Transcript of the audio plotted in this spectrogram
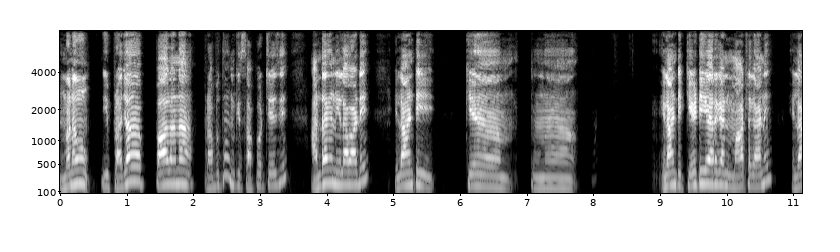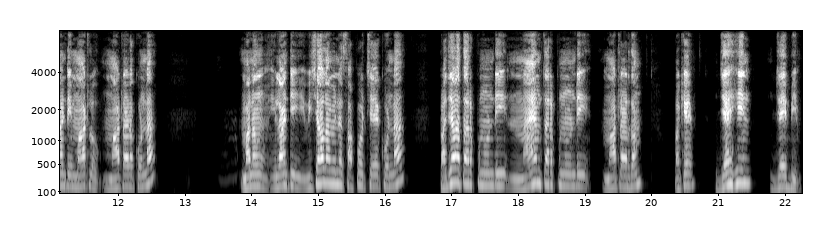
మనము ఈ ప్రజాపాలన ప్రభుత్వానికి సపోర్ట్ చేసి అండగా నిలబడి ఇలాంటి కే- ఇలాంటి కేటీఆర్ కానీ మాటలు కానీ ఇలాంటి మాటలు మాట్లాడకుండా మనం ఇలాంటి విశాలమైన సపోర్ట్ చేయకుండా ప్రజల తరపు నుండి న్యాయం తరపు నుండి మాట్లాడదాం. ఓకే? జై హింద్ జై భీమ్.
